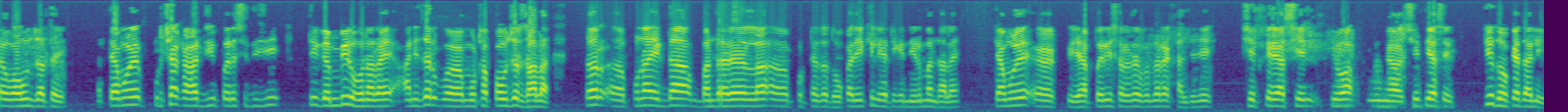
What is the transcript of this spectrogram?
वाहून जात आहे. त्यामुळे पुढच्या काळात जी परिस्थिती जी ती गंभीर होणार आहे आणि जर मोठा पाऊस जर झाला तर पुन्हा एकदा बंधाऱ्याला फुटण्याचा धोका देखील या ठिकाणी निर्माण झालाय. त्यामुळे या परिसराच्या बंधाऱ्याखालचे जे शेतकरी असेल किंवा शेती असेल ती धोक्यात आली.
